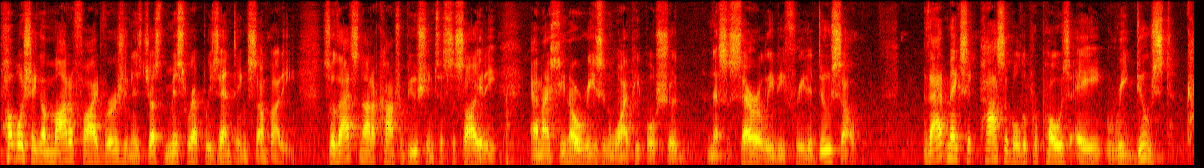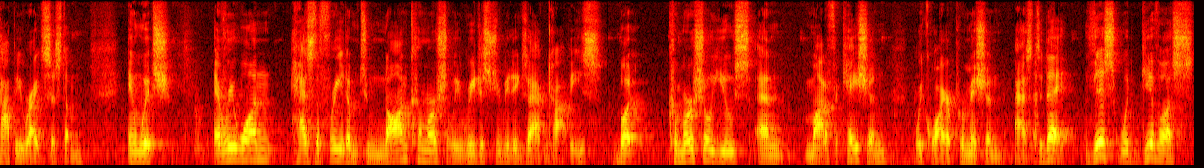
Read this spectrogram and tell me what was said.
publishing a modified version is just misrepresenting somebody. So that's not a contribution to society, and I see no reason why people should necessarily be free to do so. That makes it possible to propose a reduced copyright system in which everyone has the freedom to non commercially redistribute exact copies, but commercial use and modification require permission as today. This would give us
